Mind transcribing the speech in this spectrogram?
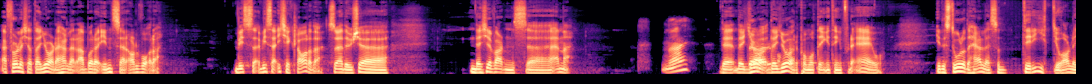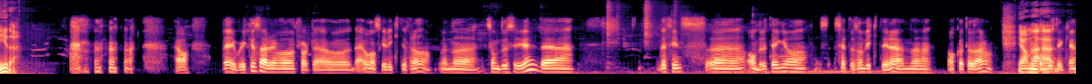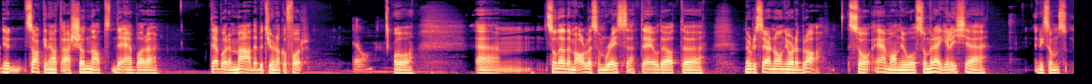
jeg føler ikke at jeg gjør det heller, jeg bare innser alvoret. Hvis, hvis jeg ikke klarer det, så er det jo ikke Det er ikke verdens eh, ende. nei, Det, det, gjør, det gjør på en måte ingenting, for det er jo I det store og det hele så driter jo alle i det. ja. Det øyeblikket så er det jo klart det er jo, det er jo ganske viktig for deg, da. Men uh, som du sier, det, det fins andre ting å sette som viktigere enn uh, akkurat det der. da. Ja, men jeg, jeg, saken er at jeg skjønner at det er bare Det er bare meg det betyr noe for. Ja. Og um, sånn er det med alle som racer. Det er jo det at uh, når du ser noen gjøre det bra, så er man jo som regel ikke liksom så,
